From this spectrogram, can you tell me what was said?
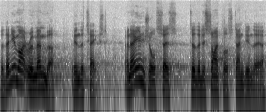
But then you might remember in the text, an angel says to the disciples standing there,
